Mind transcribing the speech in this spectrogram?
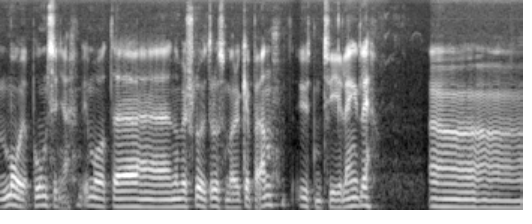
må jo på omsynet. Vi må til Når vi slo ut Rosenborg i cupen. Uten tvil, egentlig. Eh,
